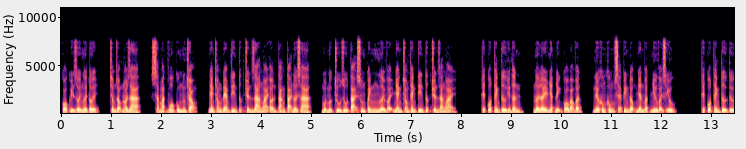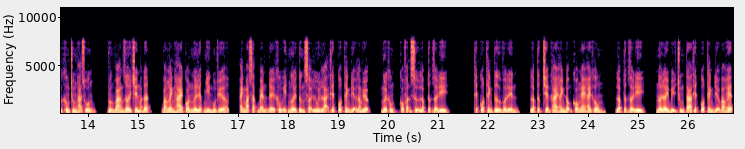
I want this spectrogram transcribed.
Có quỷ giới người tới, trầm giọng nói ra, sắc mặt vô cùng nghiêm trọng, nhanh chóng đem tin tức truyền ra ngoài ẩn tàng tại nơi xa, một mực chu du tại xung quanh người vậy nhanh chóng thanh tin tức truyền ra ngoài. Thiết cốt thánh tử hiện thân, nơi đây nhất định có bảo vật, nếu không không sẽ kinh động nhân vật như vậy siêu thiết cốt thánh tử từ không trung hạ xuống, vững vàng rơi trên mặt đất, băng lánh hai con ngươi liếc nhìn một phía, ánh mắt sắc bén để không ít người từng sợi lui lại thiết cốt thánh địa làm việc, người không có phận sự lập tức rời đi. Thiết cốt thánh tử vừa đến, lập tức triển khai hành động có nghe hay không, lập tức rời đi, nơi đây bị chúng ta thiết cốt thánh địa bao hết.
